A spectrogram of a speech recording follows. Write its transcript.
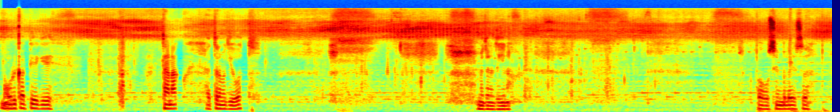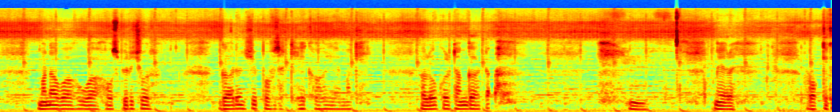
මෞරි කට්ටියගේ තැනක් ඇත්තරම කිව්වොත් මෙතන තියෙන පව් සිම්බලයිස මනවා හුවා හෝ spiritual gardenship of the takeaway maki a local tangata මේ රොක් එක.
